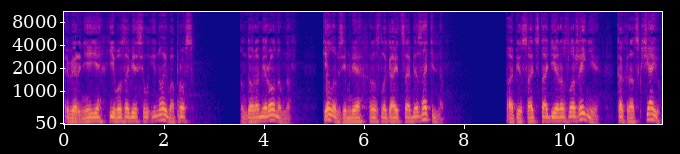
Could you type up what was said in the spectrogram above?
Вернее, его завесил иной вопрос. «Дора Мироновна, тело в земле разлагается обязательно?» Описать стадии разложения, как раз к чаю.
